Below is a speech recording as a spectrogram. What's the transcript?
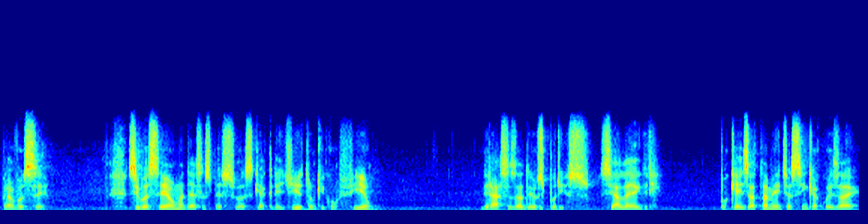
para você? Se você é uma dessas pessoas que acreditam, que confiam, Graças a Deus por isso. Se alegre, porque é exatamente assim que a coisa é.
